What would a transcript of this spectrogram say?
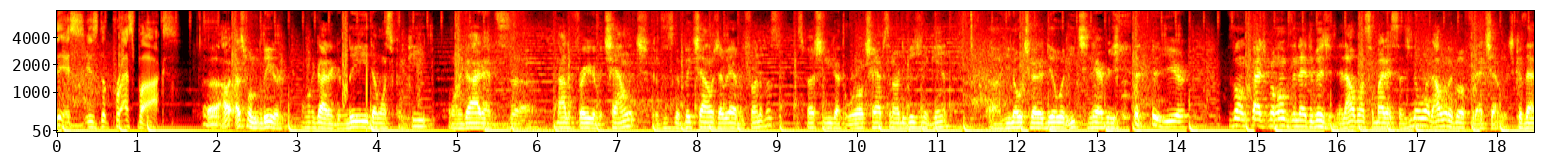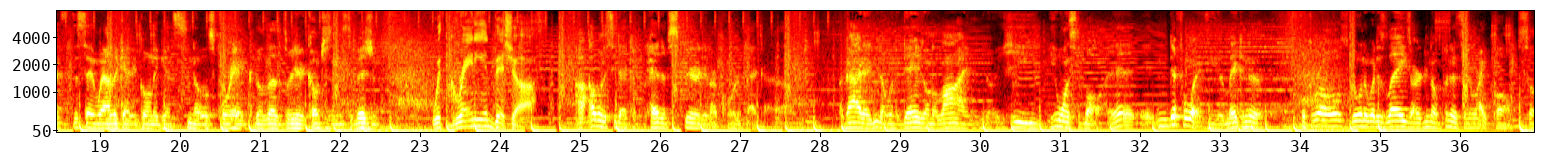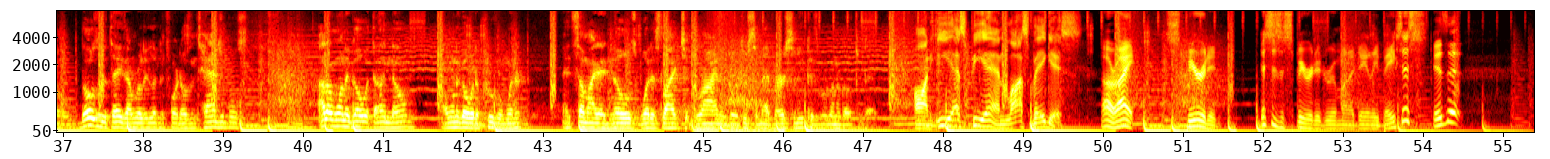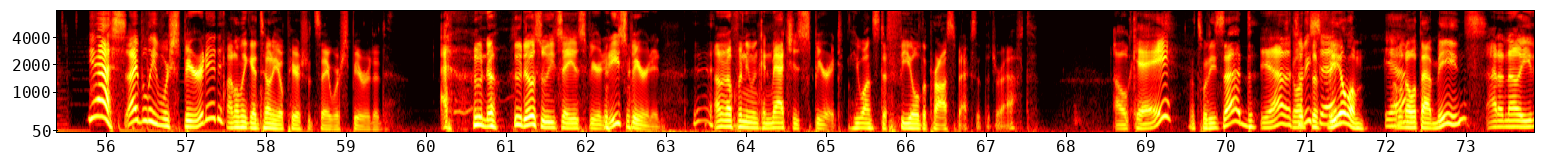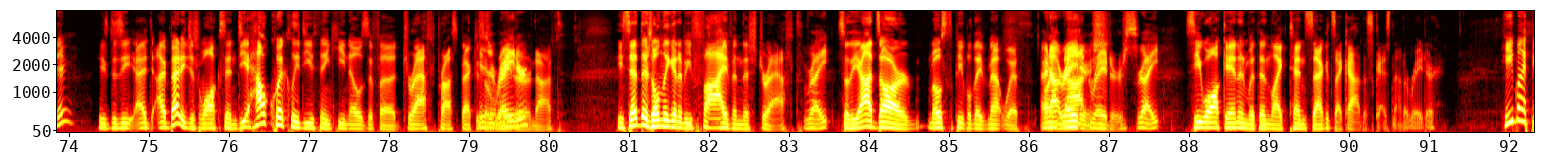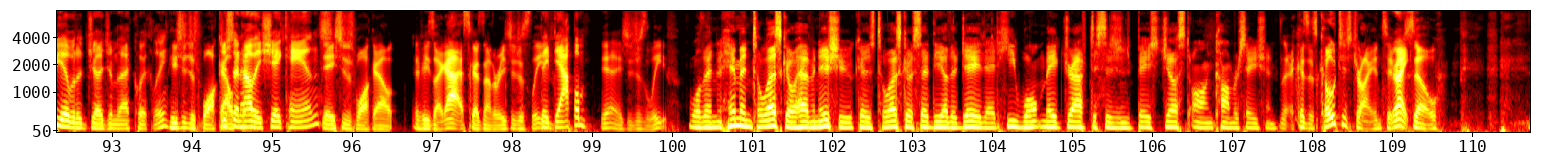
This is the Press Box. Uh, I just want a leader. I want a guy that can lead, that wants to compete. I want a guy that's uh, not afraid of a challenge, because this is a big challenge that we have in front of us, especially you got the world champs in our division again. Uh, you know what you got to deal with each and every year. As long as Patrick Mahomes in that division, and I want somebody that says, you know what, I want to go for that challenge, because that's the same way I look at it going against you know those four head, those other three head coaches in this division. With Graney and Bischoff. I, I want to see that competitive spirit in our quarterback. A guy that you know when the game's on the line, you know he he wants the ball in, in different ways, either making the, the throws, doing it with his legs, or you know putting it in the right ball. So those are the things I'm really looking for. Those intangibles. I don't want to go with the unknown. I want to go with a proven winner and somebody that knows what it's like to grind and go through some adversity because we're going to go through that. On ESPN Las Vegas. All right, spirited. This is a spirited room on a daily basis. Is it? Yes, I believe we're spirited. I don't think Antonio Pierce would say we're spirited. who know? Who knows who he'd say is spirited? He's spirited. I don't know if anyone can match his spirit. He wants to feel the prospects at the draft. Okay. That's what he said. Yeah, that's he what wants he to said. feel them. I don't know what that means. I don't know either. He's does he? I, I bet he just walks in. Do you, how quickly do you think he knows if a draft prospect is, Is a a Raider, Raider? or not? He said there's only going to be five in this draft, Right. so the odds are most of the people they've met with Are not Raiders. Raiders. Right. So he walk in and within like ten seconds, like, ah, this guy's not a Raider. He might be able to judge him that quickly. He should just walk out. Just on how they shake hands. Yeah, he should just walk out. If he's like, ah, this guy's not a Raider, he should just leave. they dap him. yeah, he should just leave. Well, then him and Telesco have an issue because Telesco said the other day that he won't make draft decisions based just on conversation. Because his coach is trying to. Right. So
